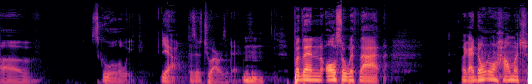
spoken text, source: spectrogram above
of school a week yeah. because it was two hours a day. Mm-hmm. but then also with that like i don't know how much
